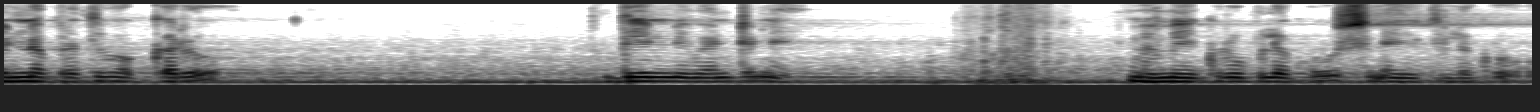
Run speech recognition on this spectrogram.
విన్న ప్రతి ఒక్కరూ దీన్ని వెంటనే మీ మీ గ్రూపులకు స్నేహితులకు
